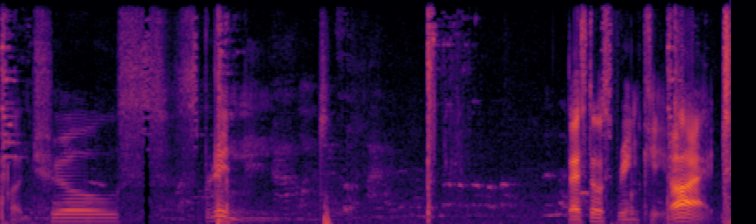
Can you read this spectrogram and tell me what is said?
Controls. Sprint. There's no sprint key. Alright.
